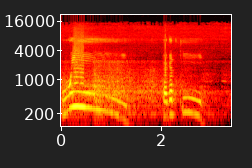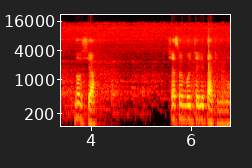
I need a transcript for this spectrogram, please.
Уи! Коготки! Ну все. Сейчас вы будете летать у меня.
